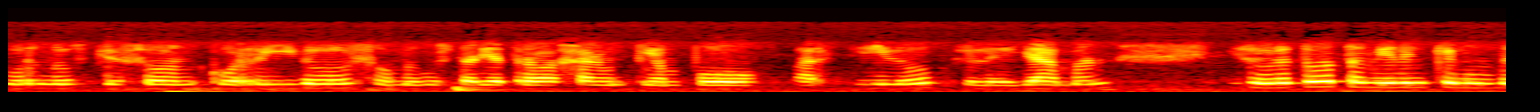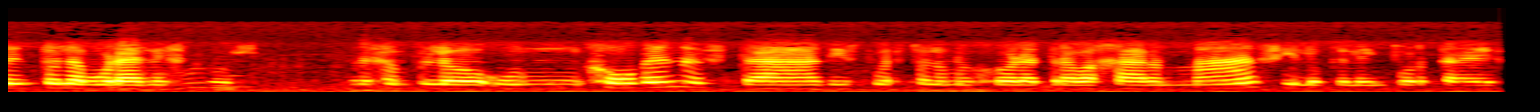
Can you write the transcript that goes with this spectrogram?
turnos que son corridos o me gustaría trabajar un tiempo partido, que le llaman, y sobre todo también en qué momento laboral estoy. Por ejemplo, un joven está dispuesto a lo mejor a trabajar más y lo que le importa es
